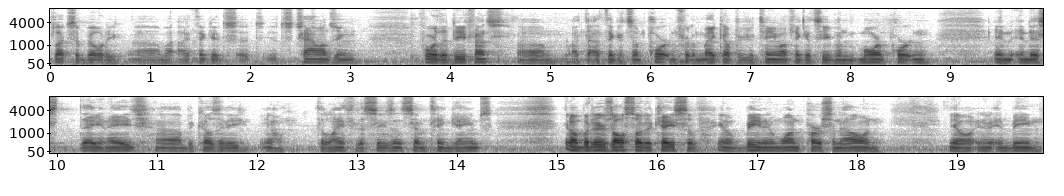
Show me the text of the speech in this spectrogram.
flexibility. Um, I think it's, it's, it's challenging for the defense. Um, I, th- I, think it's important for the makeup of your team. I think it's even more important in, in this day and age uh, because of the you know the length of the season, 17 games. You know, but there's also the case of you know being in one personnel and you know and, and being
